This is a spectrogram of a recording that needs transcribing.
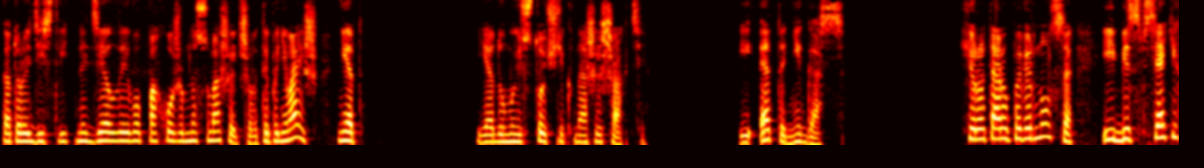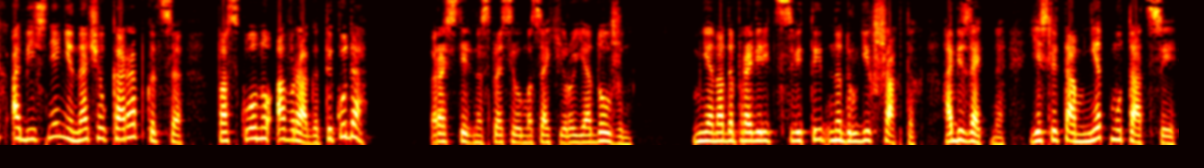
которая действительно делала его похожим на сумасшедшего. Ты понимаешь? Нет. Я думаю, источник в нашей шахте. И это не газ. Хиротару повернулся и без всяких объяснений начал карабкаться по склону оврага. «Ты куда?» — растерянно спросил Масахиро. «Я должен...» Мне надо проверить цветы на других шахтах. Обязательно. Если там нет мутации,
